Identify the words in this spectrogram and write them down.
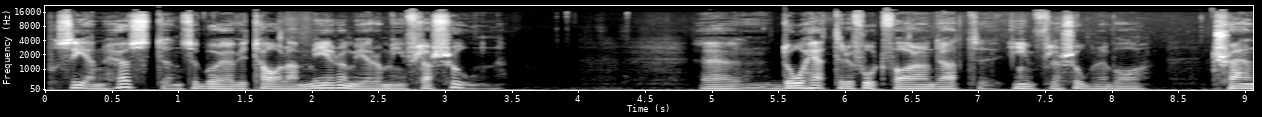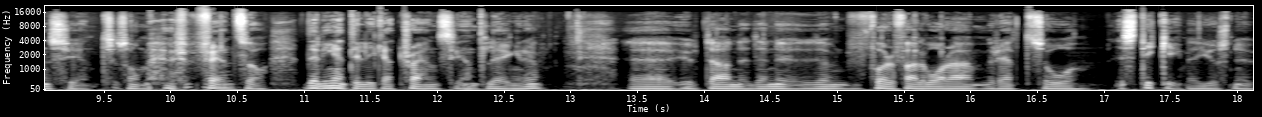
på senhösten så börjar vi tala mer och mer om inflation. Eh, då hette det fortfarande att inflationen var transient som Fed sa. Den är inte lika transient längre. Eh, utan den, den förefaller vara rätt så sticky just nu.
